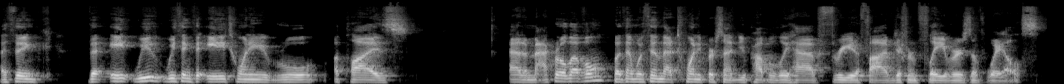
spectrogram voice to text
I think the eight, we, we think the 80 20 rule applies at a macro level, but then within that 20%, you probably have three to five different flavors of whales.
